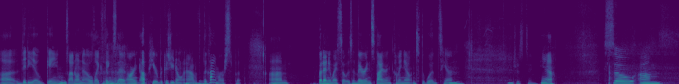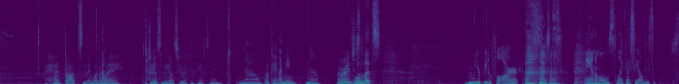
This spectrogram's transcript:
uh, video games. I don't know, like things that aren't up here because you don't have the commerce. But, um, but anyway, so it was very inspiring coming out into the woods here. Hmm. Interesting. Yeah. So, um, I had thoughts and they went Oh, away. Did you have something else you were thinking of saying? No. Okay. I mean, no. All right. Well, let's. Mm, Your beautiful art. Animals. Like I see all these just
